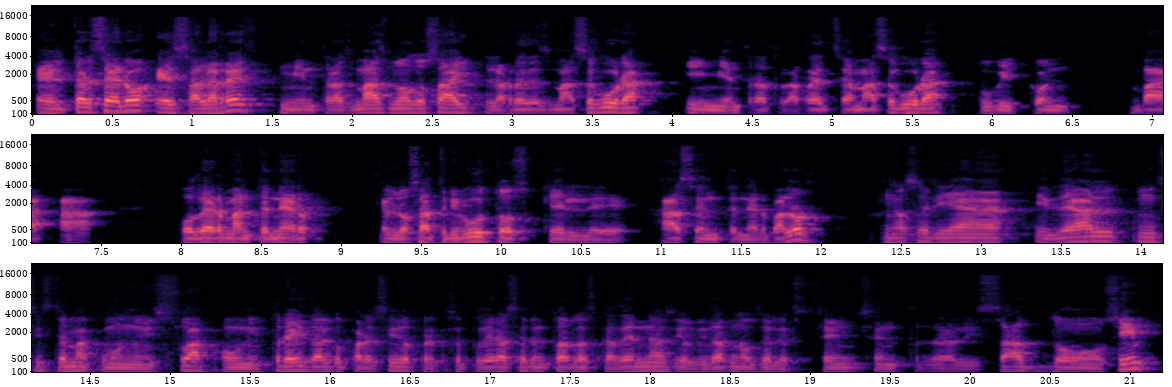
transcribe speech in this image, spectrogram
El tercero es a la red. Mientras más nodos hay, la red es más segura y mientras la red sea más segura, tu Bitcoin va a poder mantener los atributos que le hacen tener valor. ¿No sería ideal un sistema como Uniswap o Unitrade, algo parecido, pero que se pudiera hacer en todas las cadenas y olvidarnos del exchange centralizado? Sí,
